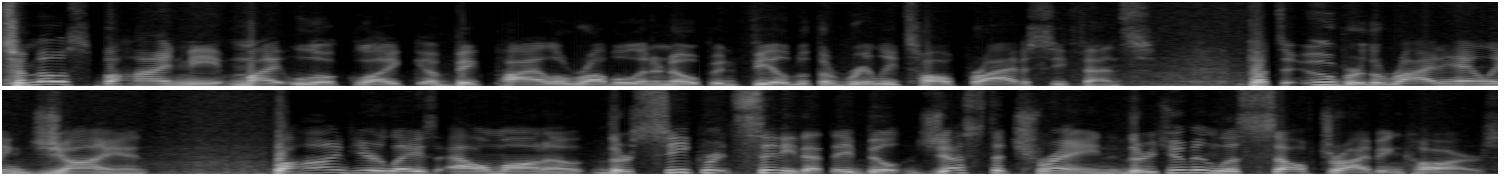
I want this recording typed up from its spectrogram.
To most behind me might look like a big pile of rubble in an open field with a really tall privacy fence. But to Uber, the ride-hailing giant, behind here lays Almono, their secret city that they built just to train their humanless self-driving cars.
